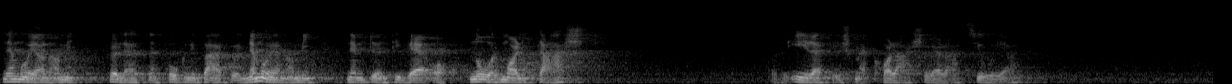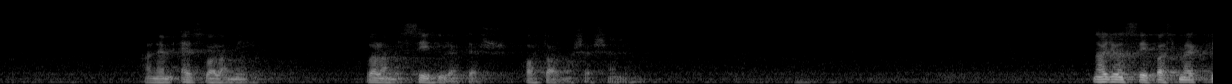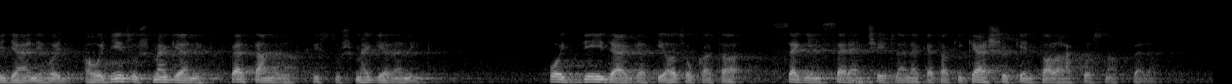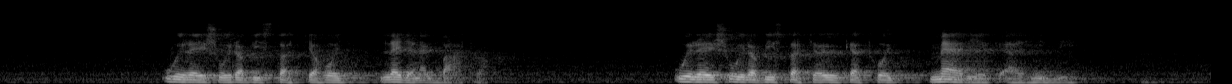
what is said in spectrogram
Nem olyan, amit föl lehetne fogni bárhogy. Nem olyan, ami nem dönti be a normalitást, az élet és meghalás relációját, hanem ez valami, valami szédületes hatalmas esemény. Nagyon szép azt megfigyelni, hogy ahogy Jézus megjelenik, feltámadott Krisztus megjelenik, hogy dédelgeti azokat a szegény szerencsétleneket, akik elsőként találkoznak vele. Újra és újra biztatja, hogy legyenek bátrak. Újra és újra biztatja őket, hogy merjék elhinni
